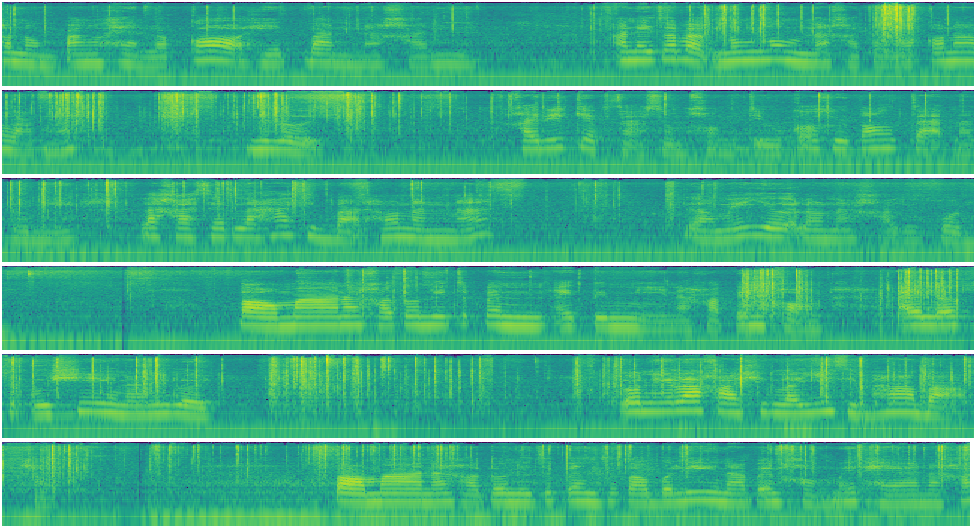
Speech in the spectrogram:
ขนมปังแผ่นแล้วก็เฮดบันนะคะนี่ อันนี้จะแบบนุ่มๆนะคะ แต่ว่าก็น่ารักนะ นี่เลย ใครที่เก็บสะสมของจิ๋วก็คือต้องจัดนะตัวนี้ ราคาเซตละ 50 บาทเท่านั้นนะ ลือไม่เยอะแล้วนะคะทุกคน ต่อมานะคะ ตัวนี้จะเป็นไอติมหมีนะคะ เป็นของ I Love Sushi นะนี่เลย ตัวนี้ราคาชิ้นละ 25 บาทค่ะ ต่อมานะคะ ตัวนี้จะเป็นสตรอเบอรี่นะ เป็นของไม่แท้นะคะ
